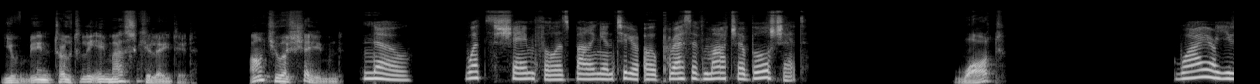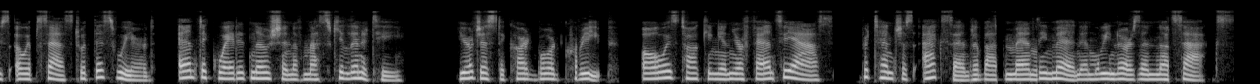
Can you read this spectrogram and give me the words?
you've been totally emasculated. Aren't you ashamed? No. What's shameful is buying into your oppressive macho bullshit. What? Why are you so obsessed with this weird, antiquated notion of masculinity? You're just a cardboard creep, always talking in your fancy ass, pretentious accent about manly men and wieners and nutsacks.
